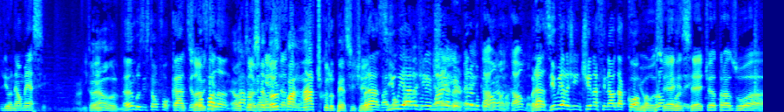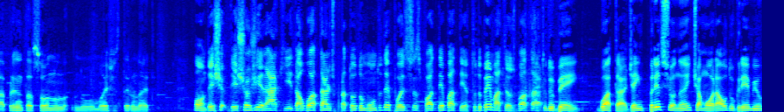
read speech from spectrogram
Lionel Messi. Tu é o, Ambos estão focados. Eu tô falando. é o Tá, torcedor fanático do PSG. Brasil e Argentina. Calma, calma. Brasil e Argentina final da Copa. E o Pronto, falei. CR7 atrasou a apresentação no, no Manchester United. Bom, deixa, deixa eu girar aqui e dar o boa tarde pra todo mundo, depois vocês podem debater. Tudo bem, Matheus? Boa tarde. Tudo bem. Boa tarde. É impressionante a moral do Grêmio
